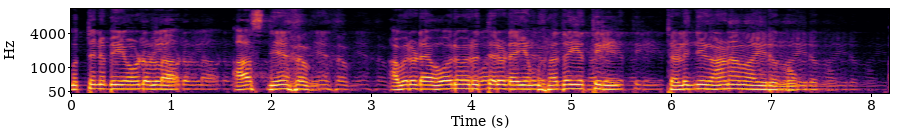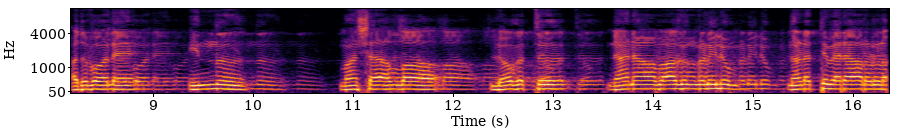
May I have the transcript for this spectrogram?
മുത്തനബിയോടുള്ള ആ സ്നേഹം അവരുടെ ഓരോരുത്തരുടെയും ഹൃദയത്തിൽ തെളിഞ്ഞു കാണാമായിരുന്നു. അതുപോലെ ഇന്ന് മാഷാ അള്ളാ ലോകത്ത് നാനാഭാഗങ്ങളിലും നടത്തി വരാറുള്ള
